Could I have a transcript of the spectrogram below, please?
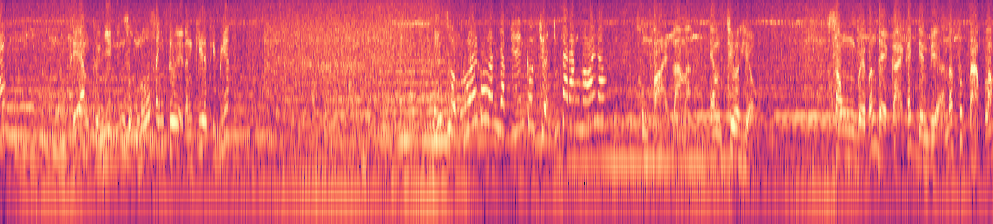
anh? thế em thử nhìn những ruộng lúa xanh tươi ở đằng kia thì biết. Những ruộng lúa có ăn nhập gì đến câu chuyện chúng ta đang nói đâu. không phải Lan ạ. Em chưa hiểu. Xong về vấn đề cải cách điền địa nó phức tạp lắm.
